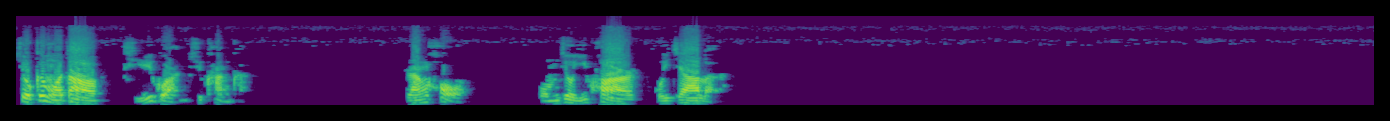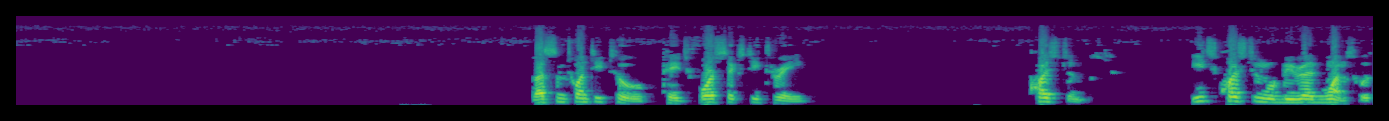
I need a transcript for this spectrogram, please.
就跟我到体育馆去看看，然后我们就一块儿回家了。Lesson twenty-two, page four sixty-three. Questions. Each question will be read once with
